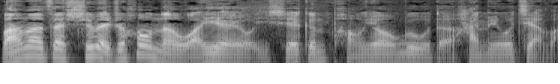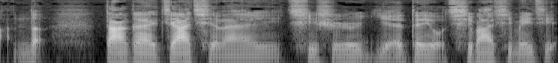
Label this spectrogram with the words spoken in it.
完了，在徐伟之后呢，我也有一些跟朋友录的还没有剪完的，大概加起来其实也得有七八期没剪。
